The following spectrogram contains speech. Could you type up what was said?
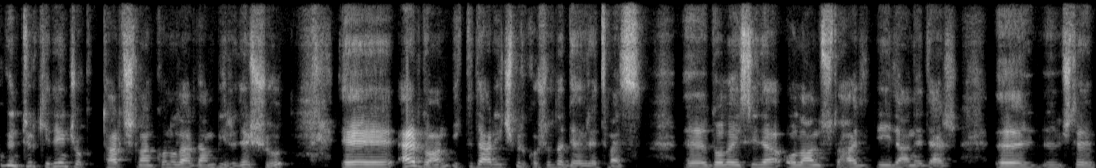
Bugün Türkiye'de en çok tartışılan konulardan biri de şu, e, Erdoğan iktidarı hiçbir koşulda devretmez. Dolayısıyla olağanüstü hal ilan eder, işte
